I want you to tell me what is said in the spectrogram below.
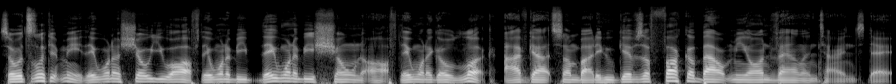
So it's look at me. They want to show you off. They want to be they want to be shown off. They want to go look i've got somebody who gives a fuck about me on valentine's day.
